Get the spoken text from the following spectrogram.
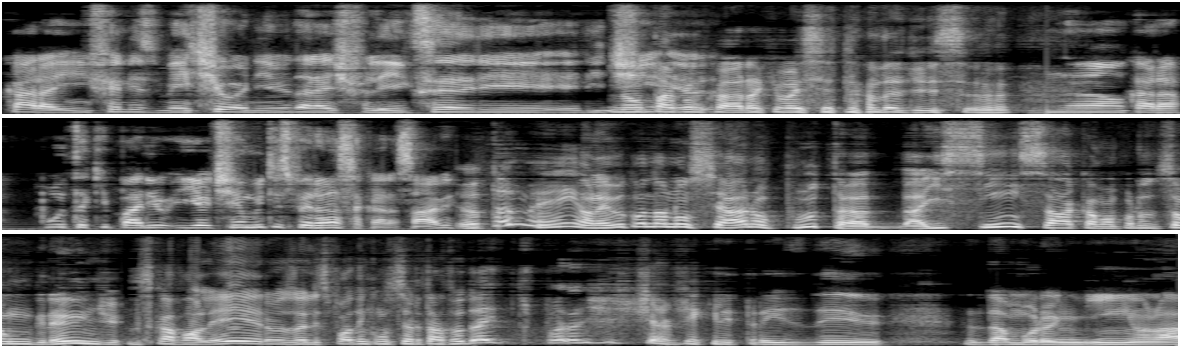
cara, infelizmente o anime da Netflix, ele, ele não tinha... tá com eu- cara que vai ser nada disso, né? Não, cara, puta que pariu. E eu tinha muita esperança, cara, sabe? Eu também, eu lembro quando anunciaram, puta, aí sim, saca, uma produção grande dos Cavaleiros, eles podem consertar tudo, aí tipo, a gente já via aquele 3D da Moranguinho lá,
